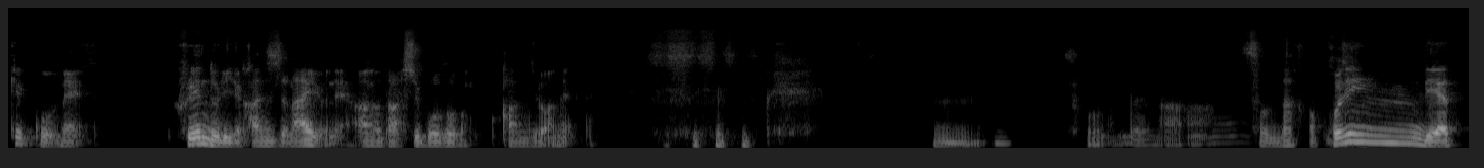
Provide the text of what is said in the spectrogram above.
結構ね、フレンドリーな感じじゃないよね。あのダッシュボードの感じはね。うん、そうなんだよな。そう、なんか個人でやっ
